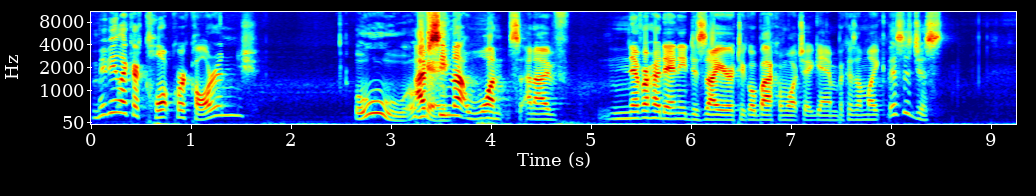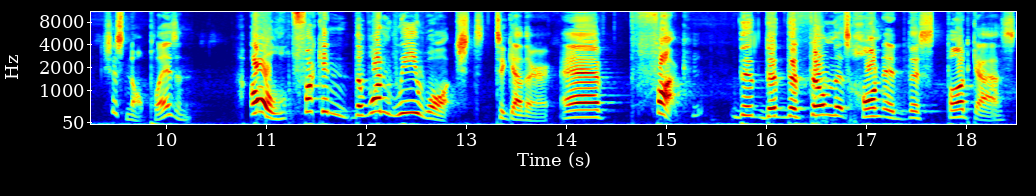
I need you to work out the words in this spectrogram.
Maybe like a Clockwork Orange. Ooh, I've seen that once, and I've never had any desire to go back and watch it again because I'm like, this is just, it's just not pleasant. Oh, fucking the one we watched together. Uh, fuck the the the film that's haunted this podcast.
